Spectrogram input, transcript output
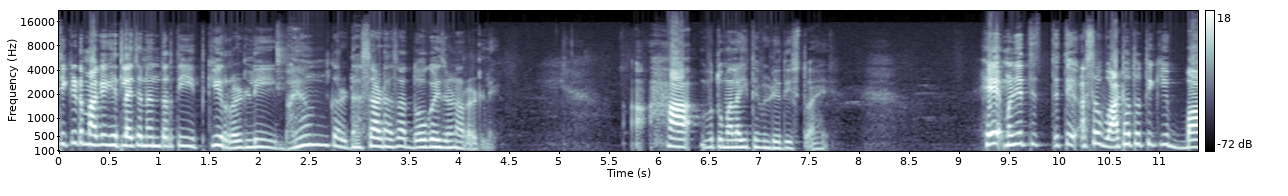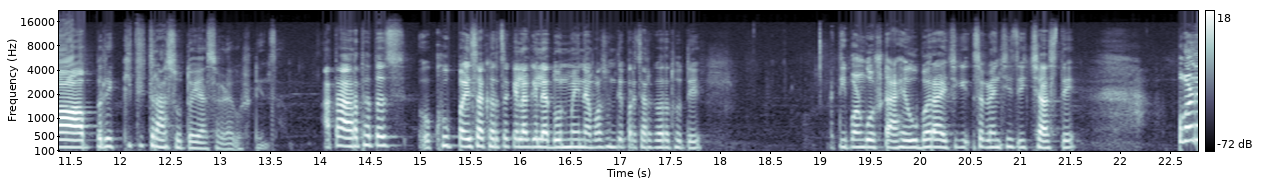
तिकीट मागे घेतल्याच्या नंतर ती इतकी रडली भयंकर ढसाढसा दोघही जण रडले. हा तुम्हाला इथे व्हिडिओ दिसतो आहे. हे म्हणजे ते- ते- ते असं वाटत होती की बाप रे किती त्रास होतो या सगळ्या गोष्टींचा. आता अर्थातच खूप पैसा खर्च केला गेल्या दोन महिन्यापासून ते प्रचार करत होते. ती पण गोष्ट आहे उभं राहायची सगळ्यांचीच इच्छा असते. पण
